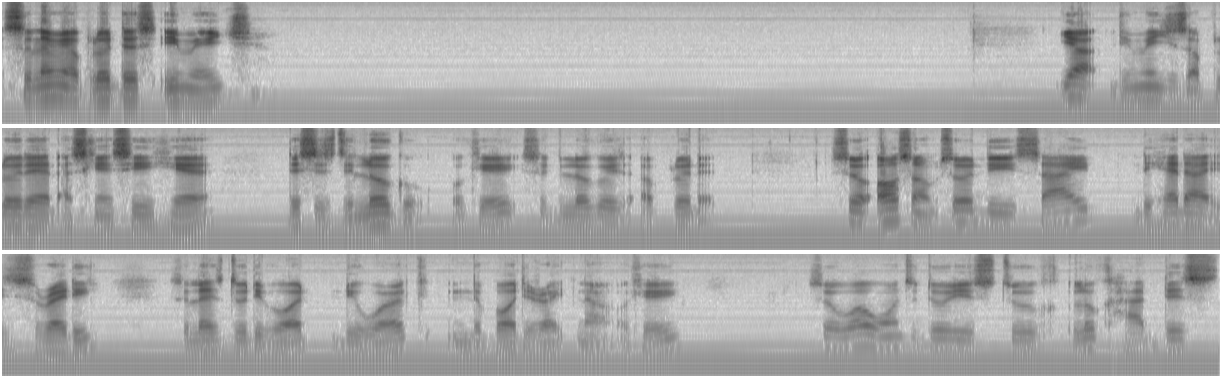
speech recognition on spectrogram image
So let me upload this image yeah the image is uploaded. As you can see here this is the logo. Okay so the logo is uploaded. So awesome. So the side the header is ready. So let's do the the work in the body right now okay? So what we want to do is to look at this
